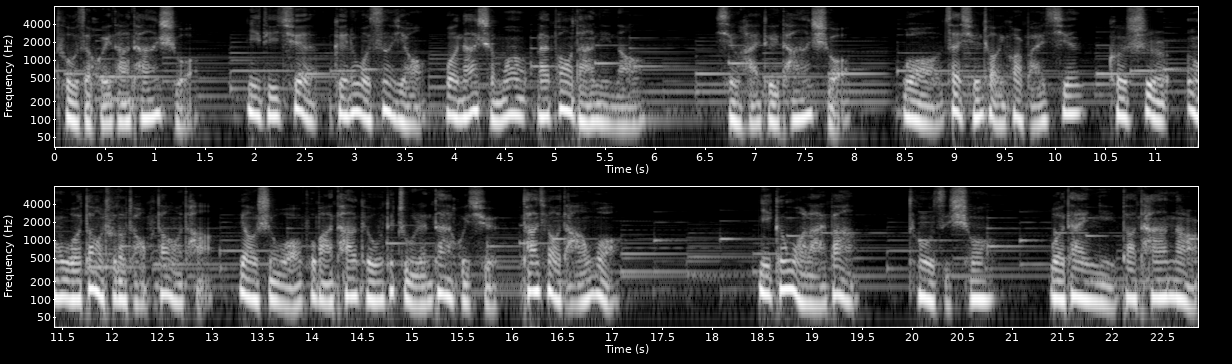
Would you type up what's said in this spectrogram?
兔子回答他说：“你的确给了我自由，我拿什么来报答你呢？”星海对他说：“我在寻找一块白金，可是，嗯，我到处都找不到它。要是我不把它给我的主人带回去，他就要打我。你跟我来吧。”兔子说。我带你到他那儿，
